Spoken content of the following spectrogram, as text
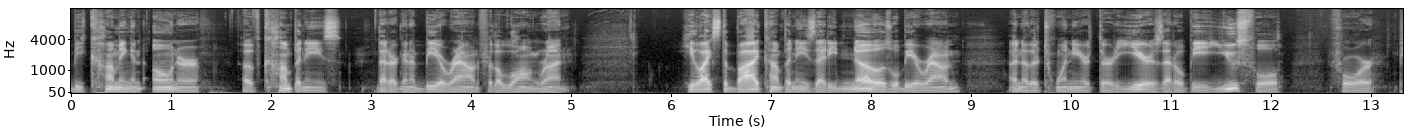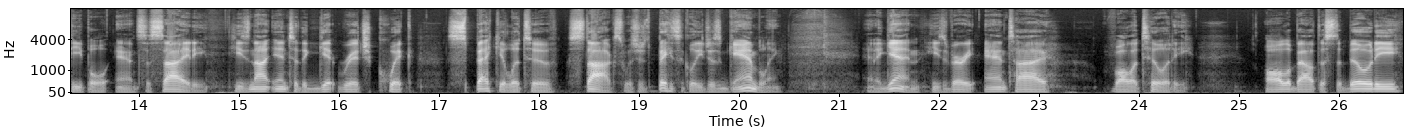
becoming an owner of companies that are going to be around for the long run. He likes to buy companies that he knows will be around another 20 or 30 years that'll be useful for people and society. He's not into the get rich quick speculative stocks, which is basically just gambling. And again, he's very anti volatility, all about the stability,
